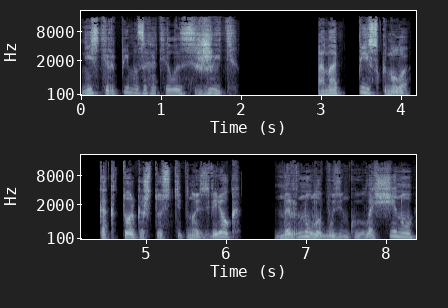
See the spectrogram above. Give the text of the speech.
нестерпимо захотелось жить. Она пискнула, как только что степной зверек, нырнула в узенькую лощину,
